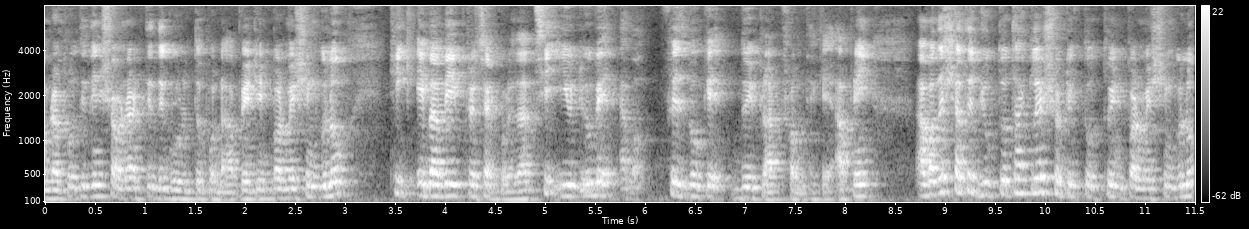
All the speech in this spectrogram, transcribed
আমরা প্রতিদিন শরণার্থীদের গুরুত্বপূর্ণ আপডেট ইনফরমেশনগুলো ঠিক এভাবেই প্রচার করে যাচ্ছি ইউটিউবে এবং ফেসবুকে দুই প্ল্যাটফর্ম থেকে। আপনি আমাদের সাথে যুক্ত থাকলে সঠিক তথ্য ইনফরমেশনগুলো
